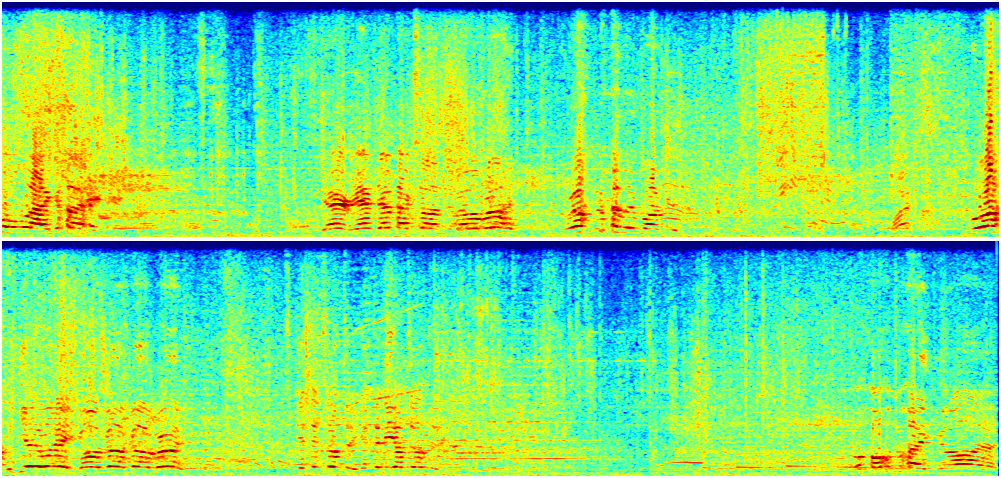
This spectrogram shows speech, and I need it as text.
Oh my god! Jared, we have jetpacks on, bro, run! Run, motherfucker! What? Run, get away! Go, go, go, run! Get the tilted, get the Neo tilted! Oh my god!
